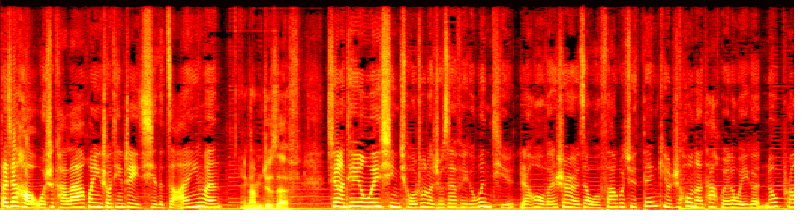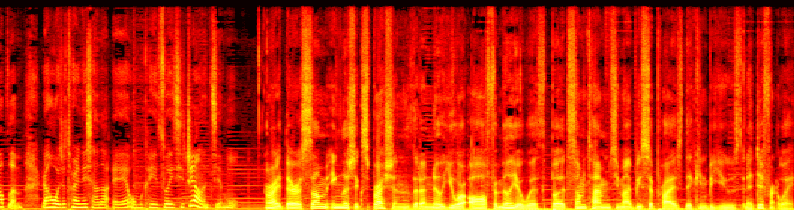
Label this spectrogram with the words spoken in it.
大家好，我是卡拉，欢迎收听这一期的早安英文。 And I'm Joseph. 前两天用微信求助了 Joseph 一个问题，然后完事儿，在我发过去 Thank you 之后呢，他回了我一个 No problem，然后我就突然间想到，哎，我们可以做一期这样的节目。 Alright, there are some English expressions that I know you are all familiar with, but sometimes you might be surprised they can be used in a different way.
